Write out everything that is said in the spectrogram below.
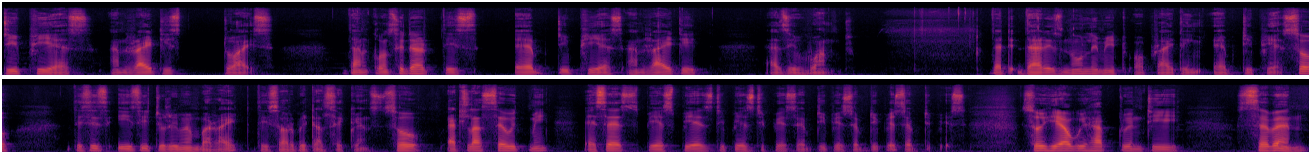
Dps and write it twice. Then consider this fdps and write it as you want that there is no limit of writing FDPS. So this is easy to remember, right? This orbital sequence. So at last say with me SS, PS, PS, DPS, DPS, FDPS, FDPS, FDPS. So here we have 27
